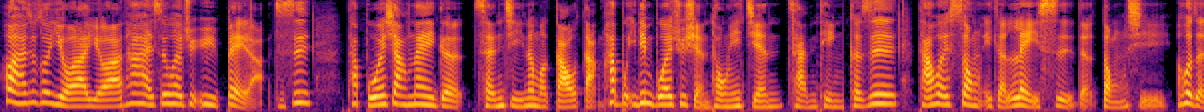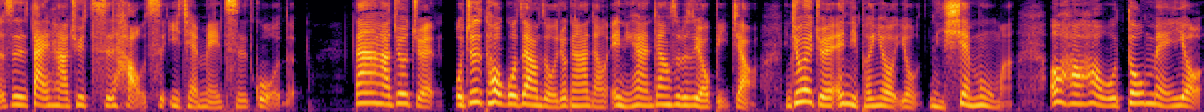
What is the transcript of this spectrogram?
后来他就说有啊有啊，他还是会去预备啦，只是。”他不会像那个层级那么高档，他不一定不会去选同一间餐厅，可是他会送一个类似的东西，或者是带他去吃好吃以前没吃过的。但是他就觉得，我就是透过这样子，我就跟他讲说：“哎，你看这样是不是有比较？你就会觉得，哎，你朋友有你羡慕嘛？哦，好好，我都没有，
